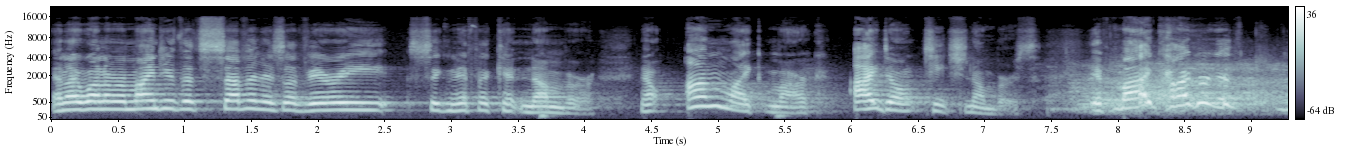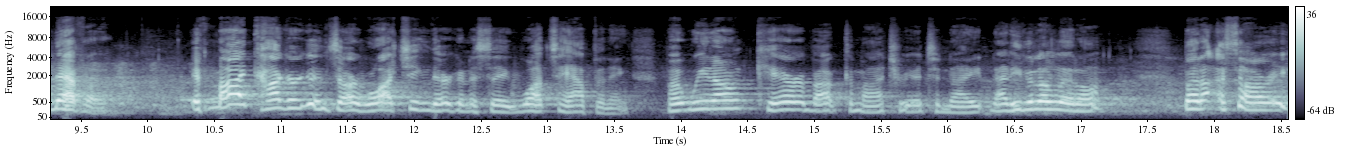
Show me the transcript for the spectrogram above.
And I want to remind you that seven is a very significant number. Now, unlike Mark, I don't teach numbers. If my congregants, never. If my congregants are watching, they're going to say, What's happening? But we don't care about Gematria tonight, not even a little. But uh, sorry.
